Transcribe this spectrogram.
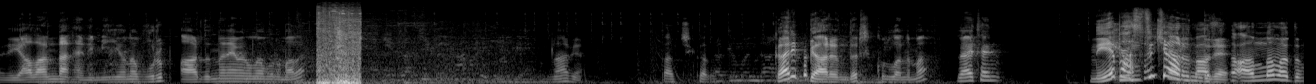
Öyle yalandan hani minyona vurup ardından hemen ona vurmalı. Ne yapıyor? Tamam çıkalım. Garip bir arındır kullanımı. Zaten neye bastı ki arındırı? bastı, Anlamadım.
